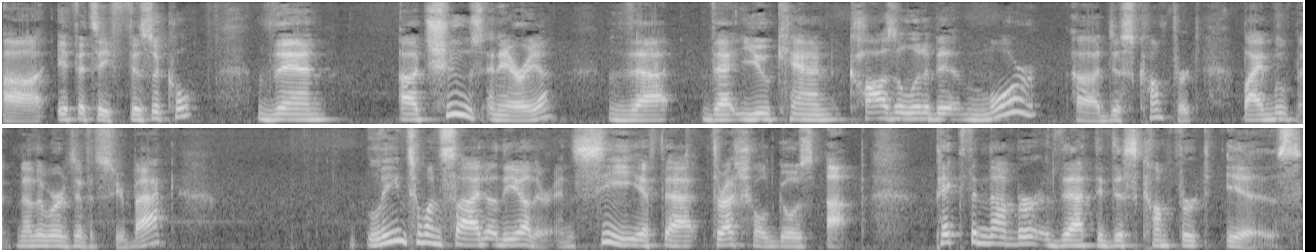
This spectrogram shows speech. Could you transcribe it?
Uh, if it's a physical, then uh, choose an area that that you can cause a little bit more uh, discomfort by movement. In other words, if it's your back, lean to one side or the other and see if that threshold goes up. Pick the number that the discomfort is.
